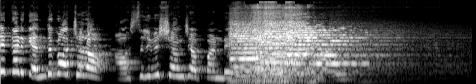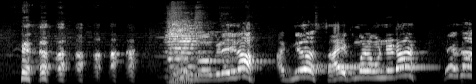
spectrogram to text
ఇక్కడికి ఎందుకు వచ్చారో అసలు విషయం చెప్పండి. మొగుడైనా అగ్నిలో సాయి కుమార్ ఉన్నాడా? లేదా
